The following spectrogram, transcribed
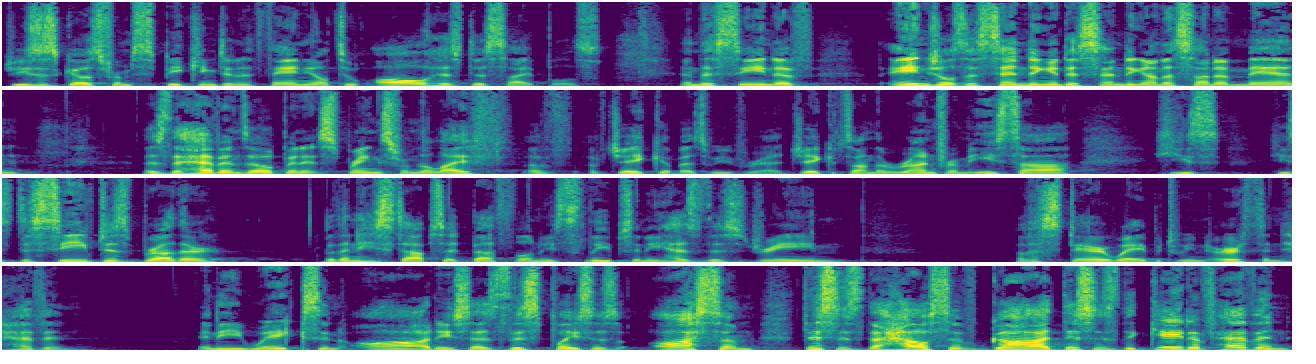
Jesus goes from speaking to Nathanael to all his disciples. And the scene of angels ascending and descending on the Son of Man as the heavens open, it springs from the life of, of Jacob, as we've read. Jacob's on the run from Esau. He's, he's deceived his brother, but then he stops at Bethel and he sleeps and he has this dream of a stairway between earth and heaven. And he wakes in awe and he says, This place is awesome. This is the house of God. This is the gate of heaven.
